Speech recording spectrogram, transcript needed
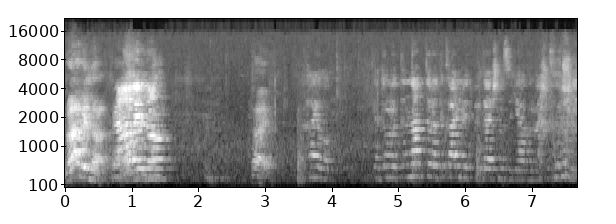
Правильно? Правильно. Тая. Михайло, я думаю, ти надто радикально відповідаєш на заяви наших учнів.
